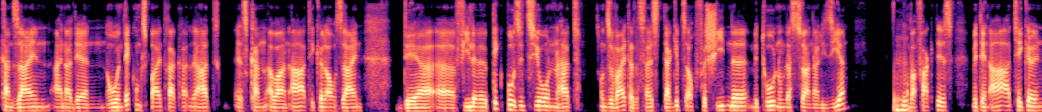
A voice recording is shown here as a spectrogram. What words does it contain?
kann sein, einer, der einen hohen Deckungsbeitrag hat, es kann aber ein A-Artikel auch sein, der äh, viele Pick-Positionen hat und so weiter. Das heißt, da gibt es auch verschiedene Methoden, um das zu analysieren. Mhm. Aber Fakt ist, mit den A-Artikeln,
